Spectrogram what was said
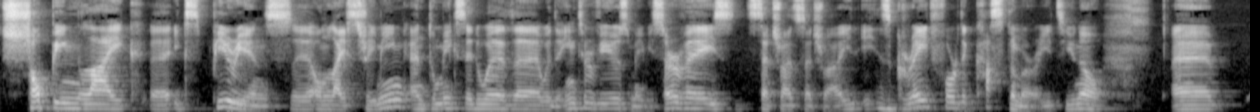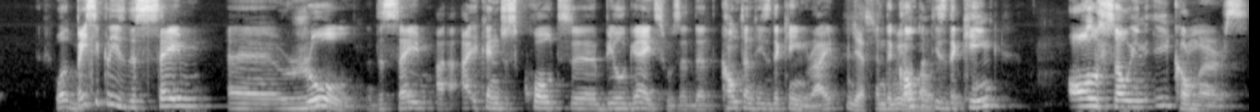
shopping like uh, experience uh, on live streaming and to mix it with uh, with the interviews maybe surveys etc etc it, it's great for the customer. It's you know uh, well basically it's the same uh, rule the same I, I, can just quote uh, bill gates who said that content is the king right? Yes and the content is the king also in e-commerce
